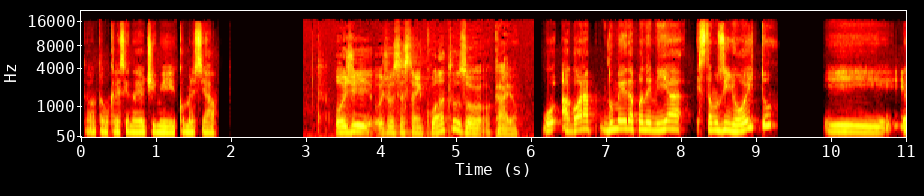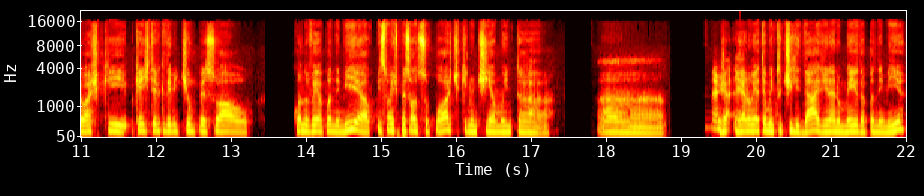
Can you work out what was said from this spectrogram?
Então estamos crescendo aí o time comercial. Hoje, hoje vocês estão em quantos, ô, Caio? O, agora, no meio da pandemia, estamos em oito. E eu acho que. Porque a gente teve que demitir um pessoal quando veio a pandemia, principalmente o pessoal de suporte, que não tinha muita. Uh, já, já não ia ter muita utilidade né, no meio da pandemia.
